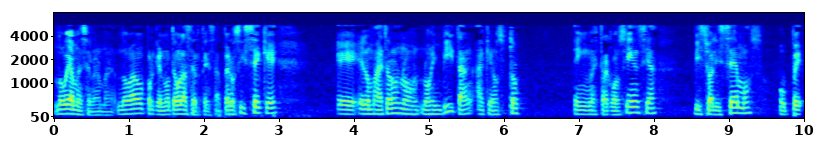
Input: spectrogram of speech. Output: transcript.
no voy a mencionar más, no vamos porque no tengo la certeza, pero sí sé que eh, los maestros nos, nos invitan a que nosotros en nuestra conciencia visualicemos o pe-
